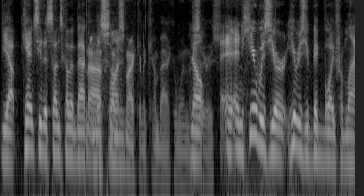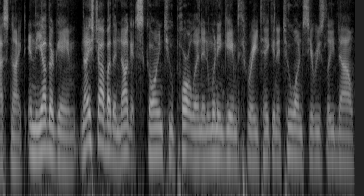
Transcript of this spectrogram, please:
Yep, can't see the Suns coming back from Nah, this Suns one. not going to come back and win the No, series. and, and here was your here was your big boy from last night in the other game. Nice job by the Nuggets going to Portland and winning Game Three, taking a two-one series lead now.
